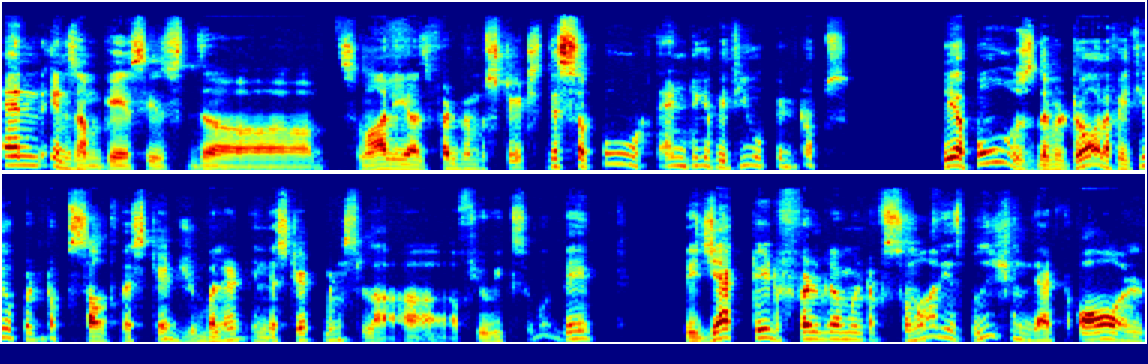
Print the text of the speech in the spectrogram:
And in some cases, the Somalia's federal member states they support the entry of Ethiopian troops. They oppose the withdrawal of Ethiopian troops. Southwest State, Jubaland, in the statements uh, a few weeks ago, they rejected federal government of Somalia's position that all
